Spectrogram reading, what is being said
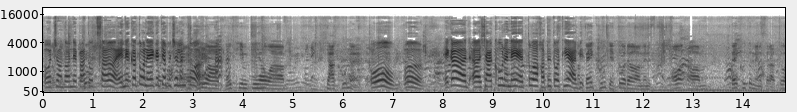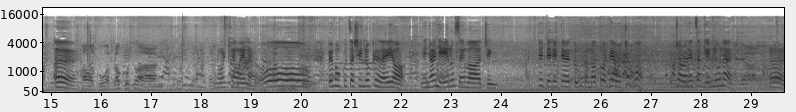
ở trong đó này bao tôi sợ ê này cái to này cái chắc phải chơi lăng to xa ờ. Ấy có xa khu này tua khó thứ tua thiệt à? bị khu chỉ tua đó mình khu tua mình sợ ờ. Ờ khu block khu tua nói theo anh à? Khu cho xin lúc cái này rồi nhớ nhớ nhẹ lúc sáng lo chỉnh chơi chơi chơi chơi tủ tụi nó tua theo ở trong không ở trong nó nên luôn à? nè ờ.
